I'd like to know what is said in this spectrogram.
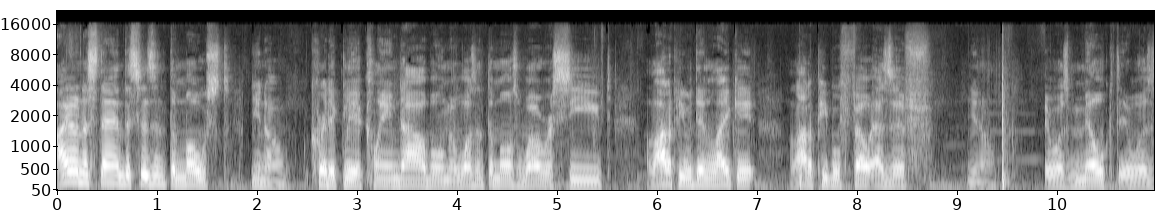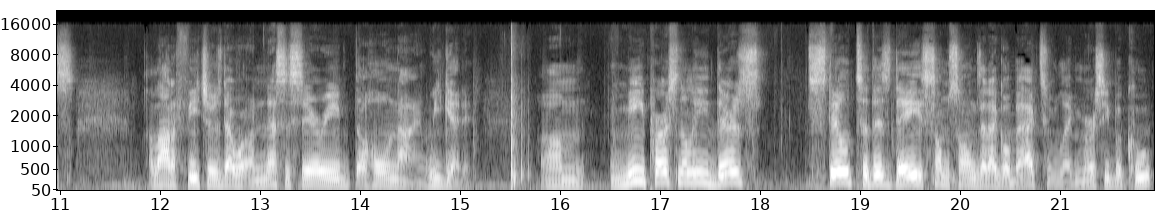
I understand this isn't the most, you know, critically acclaimed album. It wasn't the most well received. A lot of people didn't like it. A lot of people felt as if, you know, it was milked. It was a lot of features that were unnecessary. The whole nine. We get it. Um, me personally, there's still to this day some songs that I go back to, like Merci Beaucoup.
